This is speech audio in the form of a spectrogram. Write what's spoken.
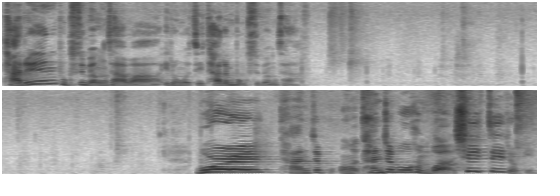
다른 복수 명사와 이런 거지. 다른 복수 명사. more tangible, 어, tangible 하면 뭐야? 실제적인.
